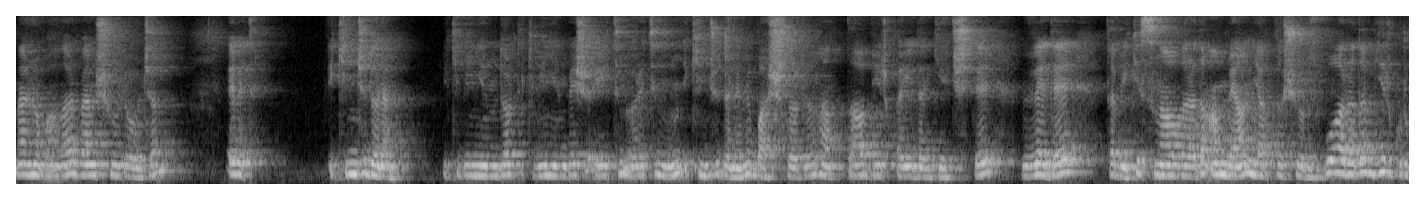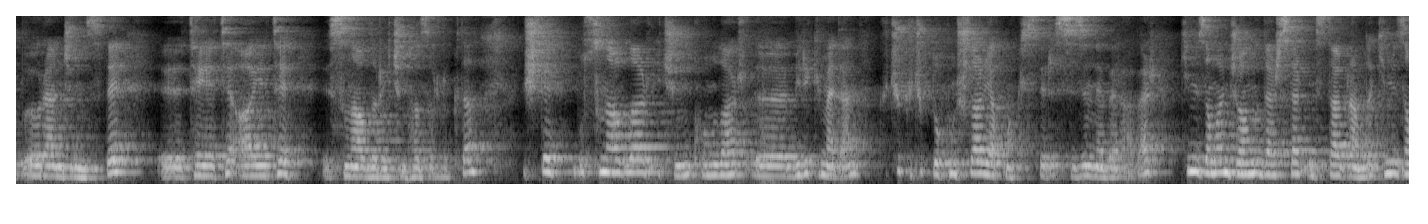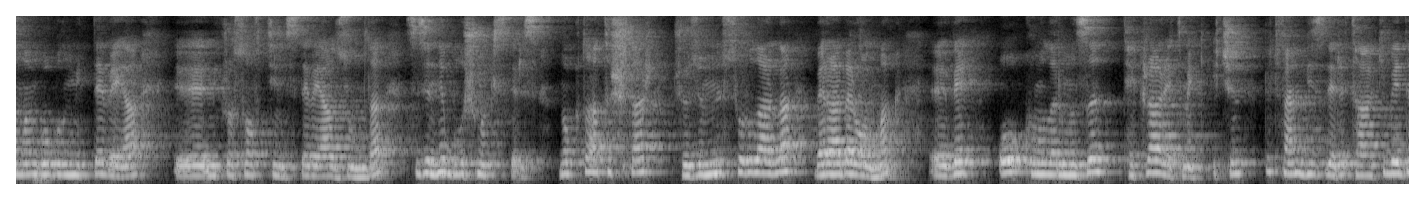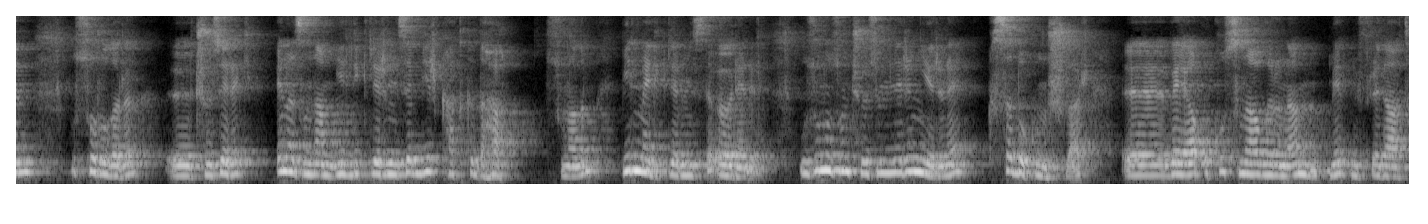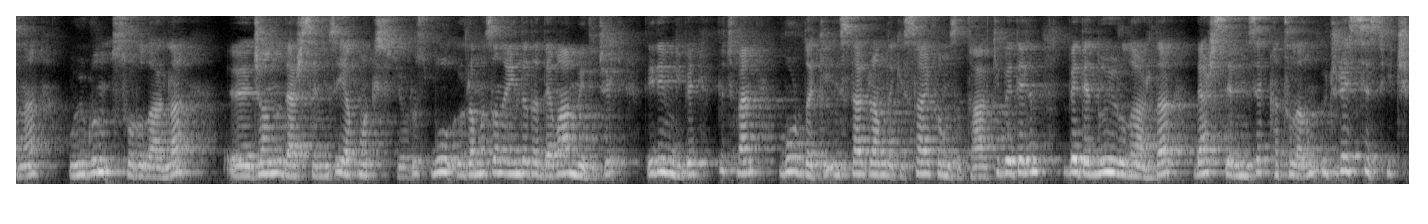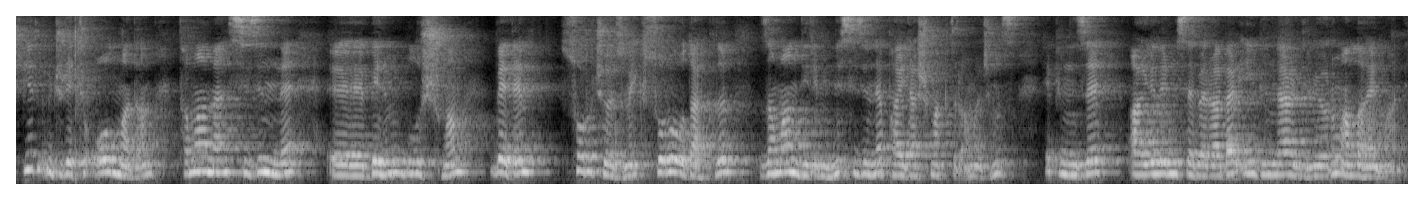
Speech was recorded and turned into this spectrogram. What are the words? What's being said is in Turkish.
Merhabalar, ben Şule Hocam. Evet, ikinci dönem, 2024-2025 eğitim öğretim yılının ikinci dönemi başladı. Hatta bir ayı da geçti ve de tabii ki sınavlara da an an yaklaşıyoruz. Bu arada bir grup öğrencimiz de e, TYT, AYT sınavları için hazırlıkta. İşte bu sınavlar için konular e, birikmeden küçük küçük dokunuşlar yapmak isteriz sizinle beraber. Kimi zaman canlı dersler Instagram'da, kimi zaman Google Meet'te veya e, Microsoft Teams'te veya Zoom'da sizinle buluşmak isteriz. Nokta atışlar, çözümlü sorularla beraber olmak e, ve o konularımızı tekrar etmek için lütfen bizleri takip edin. Bu soruları e, çözerek en azından bildiklerimize bir katkı daha sunalım. Bilmediklerimizi de öğrenelim. Uzun uzun çözümlerin yerine kısa dokunuşlar e, veya okul sınavlarına, MEP müfredatına uygun sorularla e, canlı derslerimizi yapmak istiyoruz. Bu Ramazan ayında da devam edecek. Dediğim gibi lütfen buradaki Instagram'daki sayfamızı takip edelim ve de duyurularda derslerimize katılalım. Ücretsiz, hiçbir ücreti olmadan tamamen sizinle e, benim buluşmam ve de soru çözmek, soru odaklı zaman dilimini sizinle paylaşmaktır amacımız. Hepinize ailelerinizle beraber iyi günler diliyorum. Allah'a emanet.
